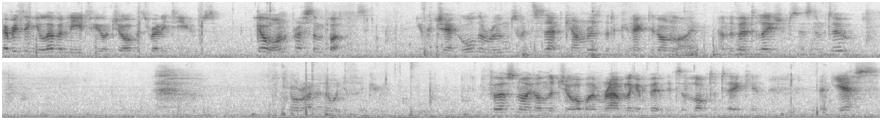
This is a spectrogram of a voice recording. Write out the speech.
Everything you'll ever need for your job is ready to use. Go on, press some buttons. You can check all the rooms with set cameras that are connected online, and the ventilation system too. Alright, I know what you're thinking. First night on the job, I'm rambling a bit, it's a lot to take in. And yes,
